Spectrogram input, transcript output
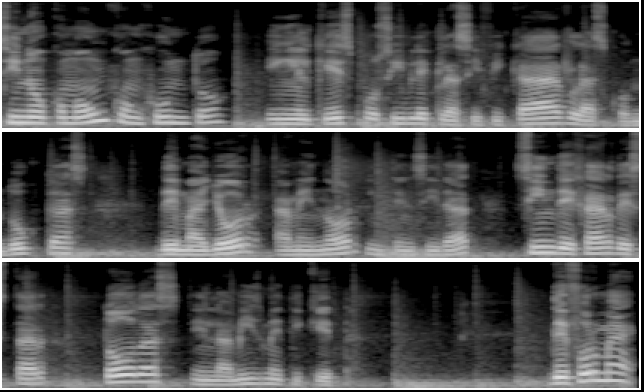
sino como un conjunto en el que es posible clasificar las conductas de mayor a menor intensidad sin dejar de estar todas en la misma etiqueta. De forma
